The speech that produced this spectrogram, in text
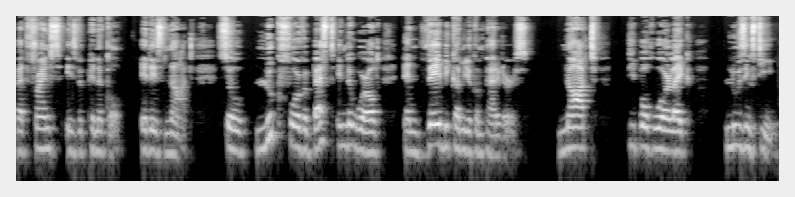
that France is the pinnacle. It is not. So look for the best in the world and they become your competitors, not people who are like losing steam.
